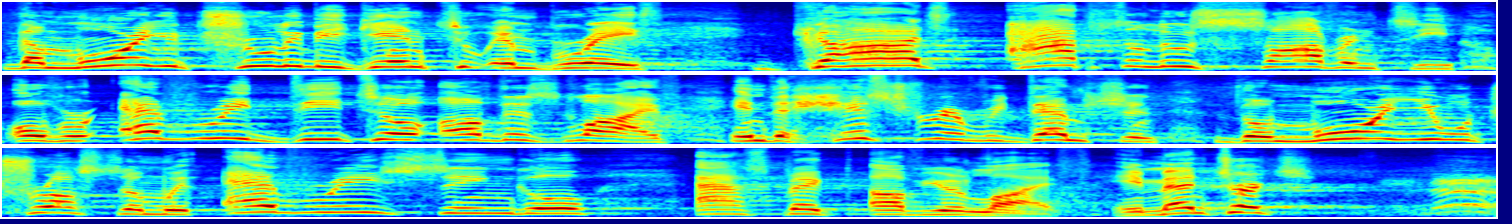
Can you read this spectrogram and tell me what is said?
The more you truly begin to embrace God's absolute sovereignty over every detail of this life in the history of redemption, the more you will trust Him with every single aspect of your life. Amen, church? Amen.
